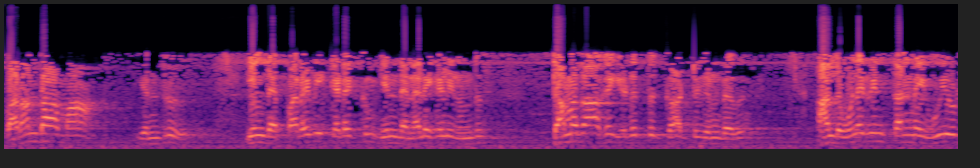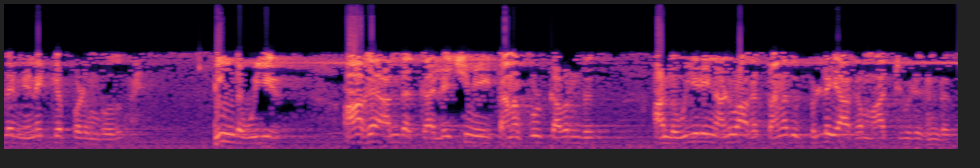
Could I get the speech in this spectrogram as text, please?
பரந்தாமா என்று இந்த பரவி கிடைக்கும் இந்த நிலைகளிலிருந்து தமதாக எடுத்து காட்டுகின்றது. அந்த உணர்வின் தன்மை உயிருடன் இணைக்கப்படும் போது இந்த உயிர் ஆக அந்த க- லட்சுமியை தனக்குள் கவர்ந்து அந்த உயிரின் அணுவாக தனது பிள்ளையாக மாற்றிவிடுகின்றது.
